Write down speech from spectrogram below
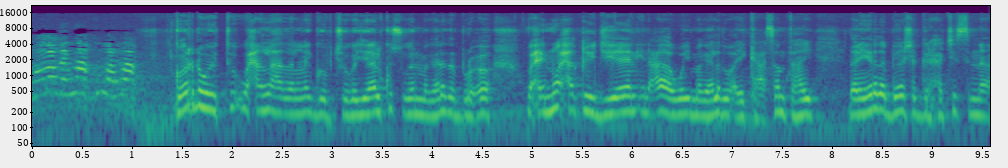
好了，来啦，不玩了。Goordhaweyto waxaan la hadalnay goobjoogayaal ku sugan magaalada burco. Waxay noo xaqiijiyeen in caaway magaaladu ay kacsan tahay. Dhalinyarada beesha garxajisna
